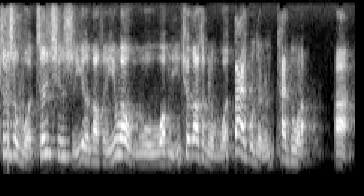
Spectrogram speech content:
这是我真心实意的告诉你，因为我我明确告诉你，我带过的人太多了啊，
